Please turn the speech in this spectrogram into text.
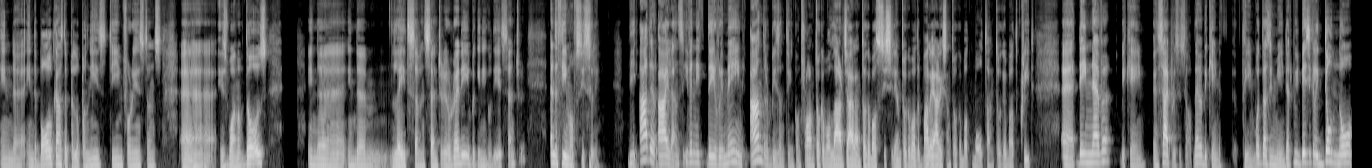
in the in the Balkans. The Peloponnese theme, for instance, uh, is one of those. In the in the late seventh century already, beginning of the eighth century, and the theme of Sicily. The other islands, even if they remain under Byzantine control, I'm talking about large islands, I'm talking about Sicily, I'm talking about the Balearics, I'm talking about Malta, I'm talking about Crete, uh, they never became, and Cyprus itself, never became a theme. What does it mean? That we basically don't know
